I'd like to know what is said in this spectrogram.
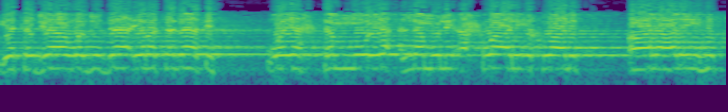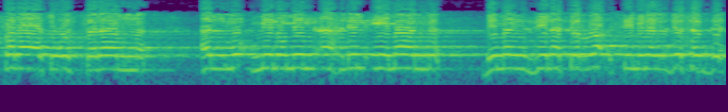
يتجاوز دائرة ذاته ويهتم ويألم لأحوال إخوانه قال عليه الصلاة والسلام المؤمن من أهل الإيمان بمنزلة الرأس من الجسد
